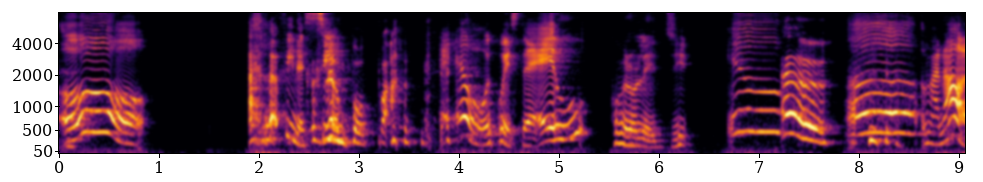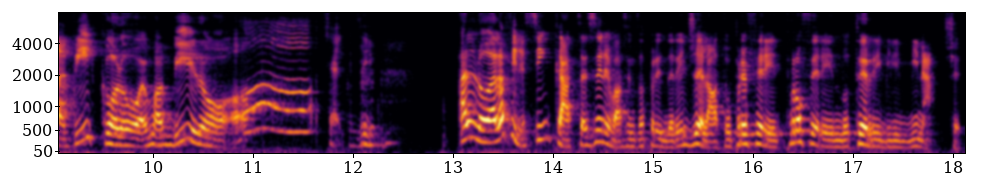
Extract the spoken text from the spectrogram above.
Oh! Alla fine Cos'è sì. un po' pazzo. E, oh, e questo è EU. Come lo leggi? EU. Oh. Oh. Ma no, è piccolo, è un bambino. Oh. Cioè, così. Allora, alla fine si incazza e se ne va senza prendere il gelato, preferen- proferendo terribili minacce.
